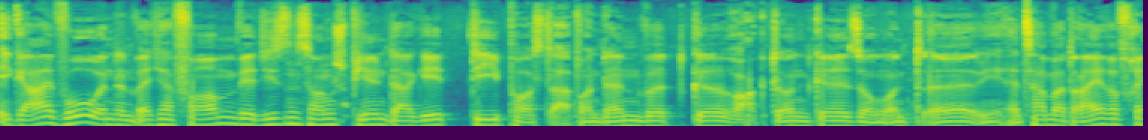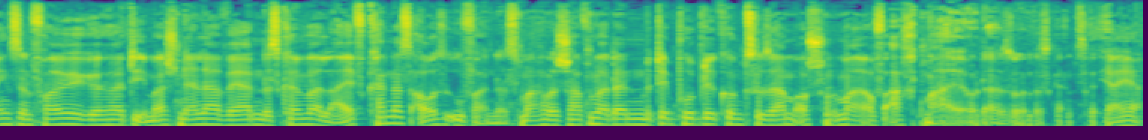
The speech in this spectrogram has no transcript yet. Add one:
Egal wo und in welcher Form wir diesen Song spielen, da geht die Post ab und dann wird gerockt und gesungen. Und äh, jetzt haben wir drei Refrains in Folge gehört, die immer schneller werden. Das können wir live, kann das ausufern. Das machen, das schaffen wir dann mit dem Publikum zusammen auch schon mal auf achtmal oder so das Ganze. Ja, ja.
